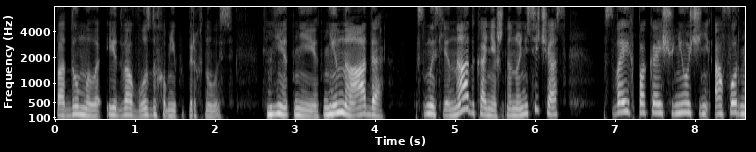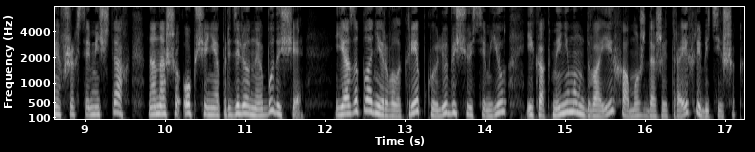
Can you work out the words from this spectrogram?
Подумала и едва воздухом не поперхнулась. Нет-нет, не надо. В смысле, надо, конечно, но не сейчас. В своих пока еще не очень оформившихся мечтах на наше общее неопределенное будущее я запланировала крепкую, любящую семью и как минимум двоих, а может даже и троих ребятишек.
